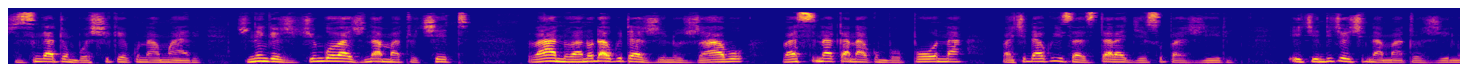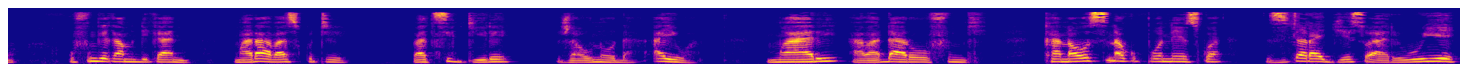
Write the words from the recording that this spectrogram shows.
zvisingatombosvike kuna mwari zvinenge zvichingova zvinamato chete. Vanhu vanoda kuita zvinhu zvavo vasina kana kumbopona vachida kuisa zita rajesu pazviri. Ichi ndicho chinamato zvino. Ufunge kamudikani mwari havasi kuti vatsigire zvaunoda. Aiwa mwari havadaro ufungi. Kana usina kuponeswa zita rajesu hariuye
